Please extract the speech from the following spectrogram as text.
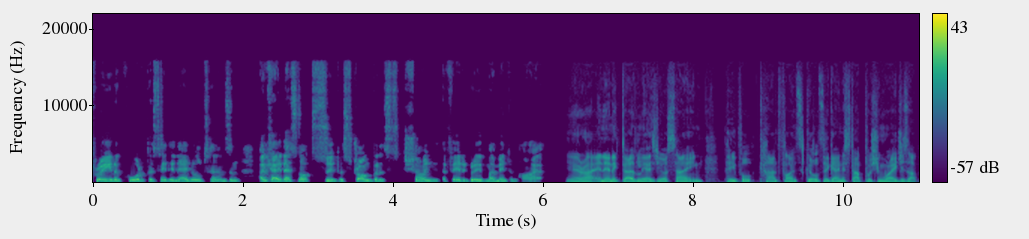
three and a quarter percent in annual terms. And okay, that's not super strong, but it's showing a fair degree of momentum higher. Yeah, right. And anecdotally, as you're saying, people can't find skills. They're going to start pushing wages up.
